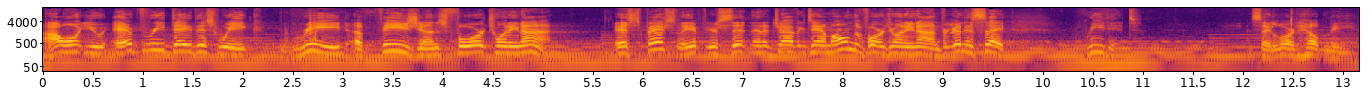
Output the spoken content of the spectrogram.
I want you every day this week read Ephesians 429, especially if you're sitting in a traffic jam on the 429. For goodness sake, read it and say, Lord, help me,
